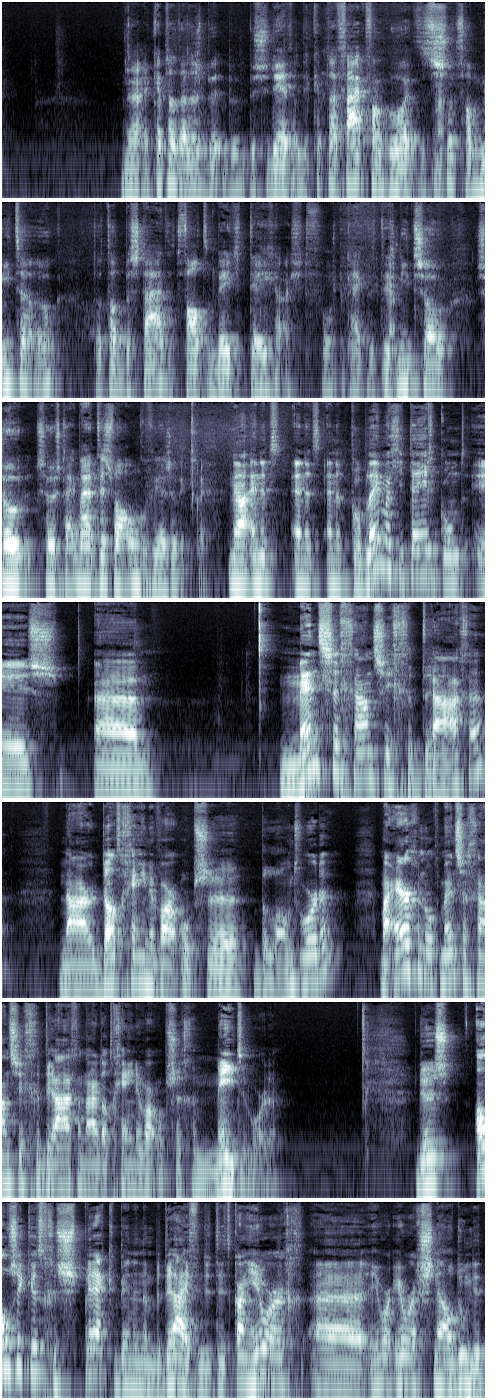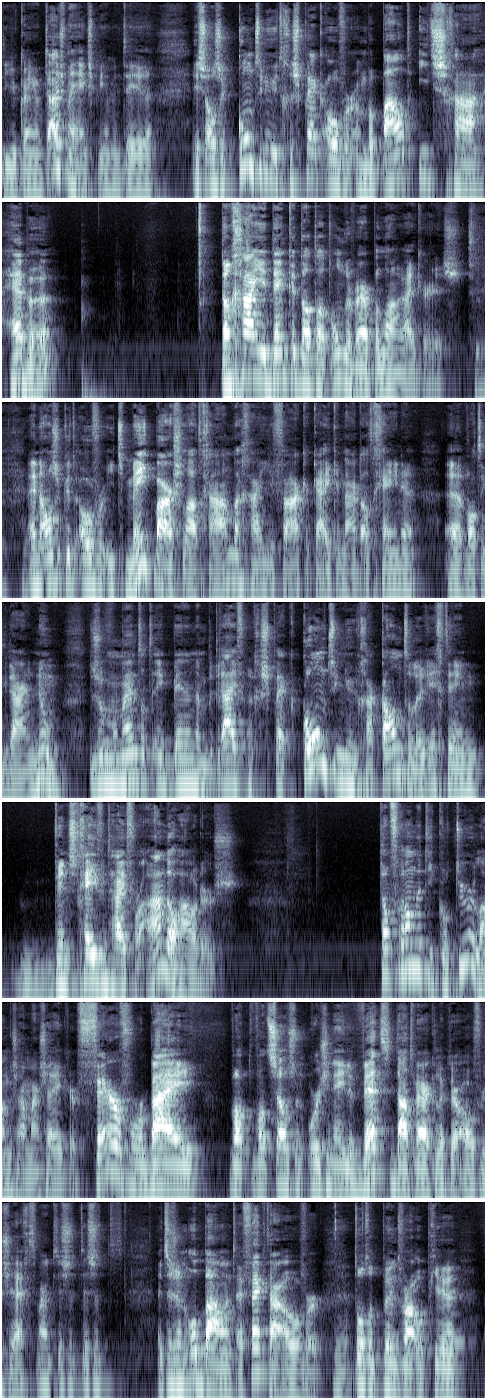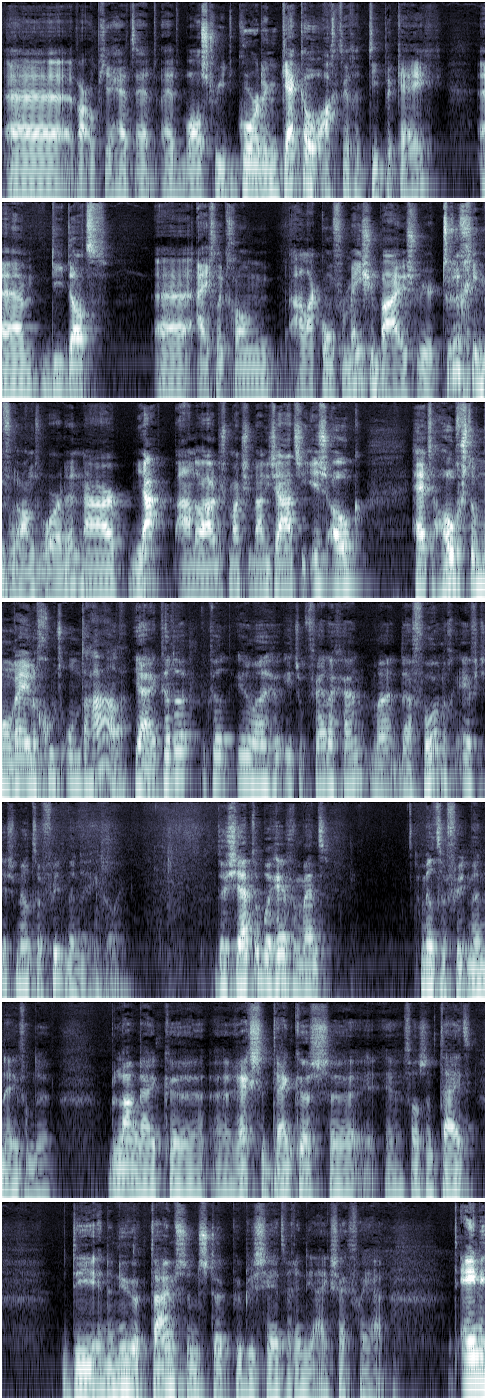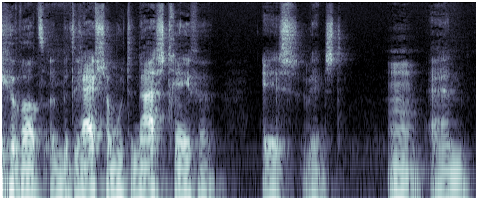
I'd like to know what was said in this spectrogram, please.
Ja, ik heb dat wel eens be be bestudeerd. Want ik heb daar vaak van gehoord. Het is een maar, soort van mythe ook, dat dat bestaat. Het valt een beetje tegen als je het vervolgens bekijkt. Het is ja. niet zo, zo, zo sterk, maar het is wel ongeveer zo. Nou, en het, en, het, en het probleem wat je tegenkomt is... Uh, mensen gaan zich gedragen naar datgene waarop ze beloond worden. Maar erger nog, mensen gaan zich gedragen naar datgene waarop ze gemeten worden. Dus als ik het gesprek binnen een bedrijf, en dit, kan je heel erg, uh, heel, heel erg snel doen, dit, hier kan je ook thuis mee experimenteren, is als ik continu het gesprek over een bepaald iets ga hebben, dan ga je denken dat dat onderwerp belangrijker is. En als ik het over iets meetbaars laat gaan, dan ga je vaker kijken naar datgene uh, wat ik daarin noem. Dus op het moment dat ik binnen een bedrijf een gesprek continu ga kantelen richting winstgevendheid voor aandeelhouders, dan verandert die cultuur langzaam maar zeker. Ver voorbij wat, wat zelfs een originele wet daadwerkelijk daarover zegt. Maar het is, het is, het, het is een opbouwend effect daarover. Ja. Tot het punt waarop je, uh, waarop je het, het, het Wall Street Gordon Gekko-achtige type kreeg. Um, die dat uh, eigenlijk gewoon à la confirmation bias weer terug ging verantwoorden naar ja, aandeelhoudersmaximalisatie is ook het hoogste morele goed om te halen. Ja, ik wil er ik wil inderdaad iets op verder gaan, maar daarvoor nog eventjes Milton Friedman erin gooien. Dus je hebt op een gegeven moment Milton Friedman, een van de belangrijke uh, rechtse denkers van zijn tijd, die in de New York Times een stuk publiceert waarin hij eigenlijk zegt van ja, het enige wat een bedrijf zou moeten nastreven is winst. Mm. En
